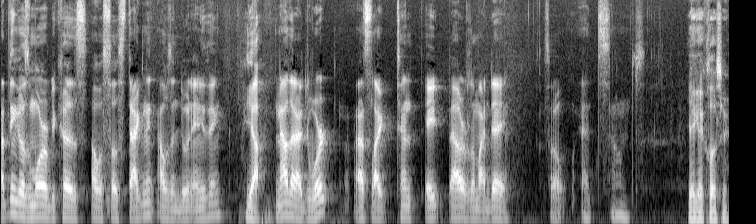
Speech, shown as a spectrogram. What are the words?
I think it was more because I was so stagnant. I wasn't doing anything. Yeah. Now that I work, that's like 10, 8 hours of my day. So that sounds. Yeah. Get closer.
